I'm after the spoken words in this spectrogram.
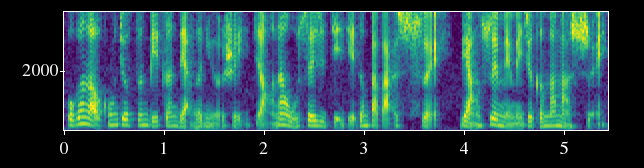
我跟老公就分别跟两个女儿睡觉。那五岁是姐姐跟爸爸睡，两岁妹妹就跟妈妈睡。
